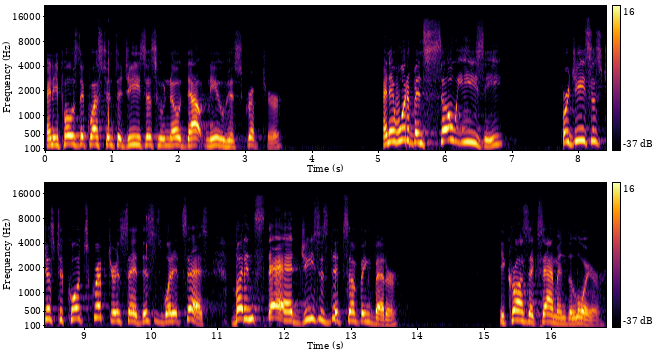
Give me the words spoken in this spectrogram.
And he posed the question to Jesus, who no doubt knew his scripture. And it would have been so easy for Jesus just to quote scripture and say, This is what it says. But instead, Jesus did something better. He cross examined the lawyer.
